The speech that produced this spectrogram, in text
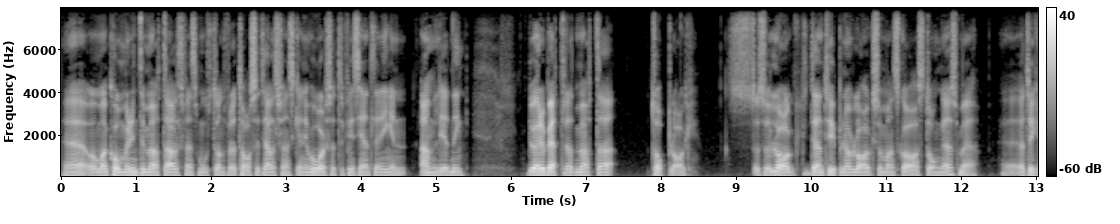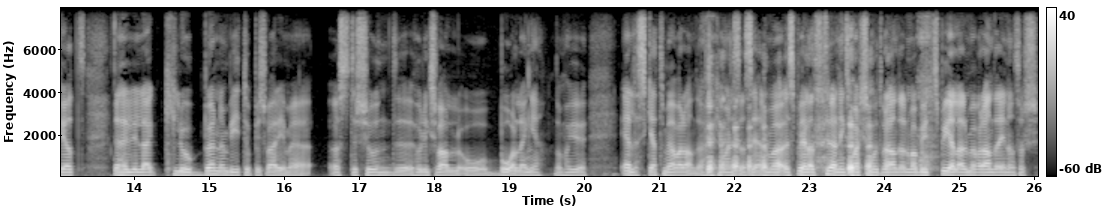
eh, Och man kommer inte möta allsvenskt motstånd för att ta sig till allsvenska nivåer Så att det finns egentligen ingen anledning. Då är det bättre att möta topplag. Alltså lag, den typen av lag som man ska stångas med. Eh, Jag tycker att den här lilla klubben en bit upp i Sverige med Östersund, Hudiksvall och Bålänge De har ju älskat med varandra kan man nästan säga. De har spelat träningsmatcher mot varandra De har bytt spelare med varandra i någon sorts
